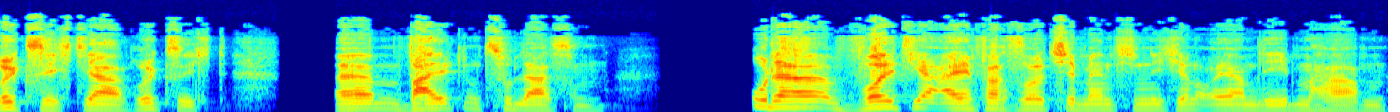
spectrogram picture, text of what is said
Rücksicht, ja, Rücksicht, ähm, walten zu lassen. Oder wollt ihr einfach solche Menschen nicht in eurem Leben haben?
